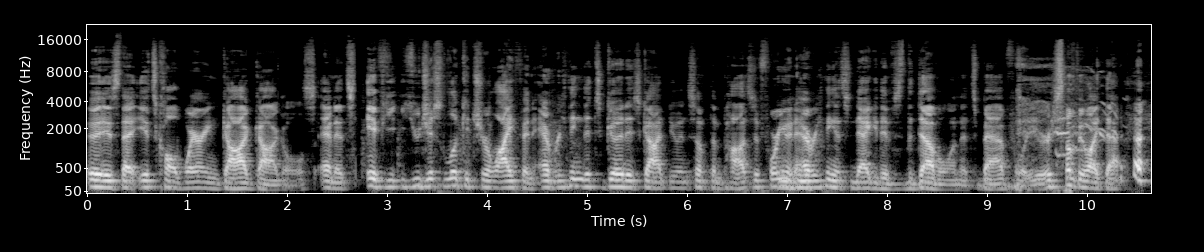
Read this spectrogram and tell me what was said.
Is that it's called wearing God goggles, and it's if you, you just look at your life and everything that's good is God doing something positive for you, Mhm. and everything that's negative is the devil and it's bad for you, or something like that. And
